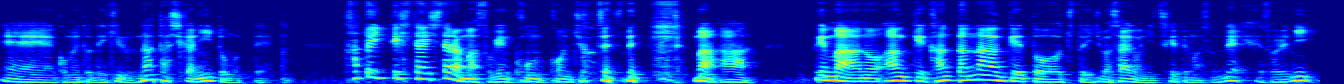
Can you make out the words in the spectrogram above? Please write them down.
えーコメントできるな、確かにと思って。かといって期待したら、まあそげん、こん、こんちゅうことですね。まあ、あで、まあ、あの、アンケ、簡単なアンケートをちょっと一番最後につけてますんで、それに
